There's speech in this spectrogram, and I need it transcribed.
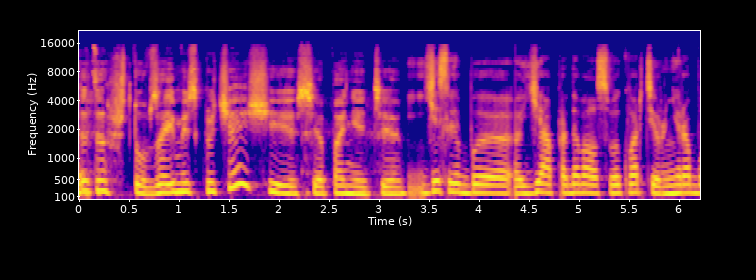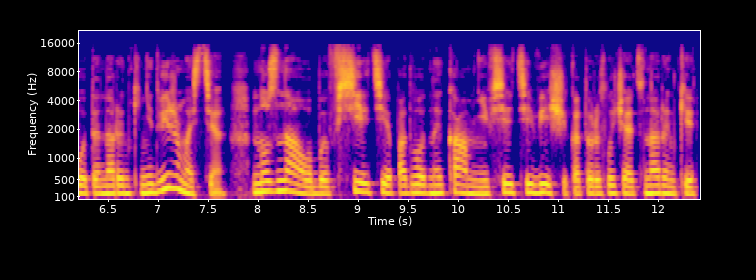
Это что, взаимоисключающиеся понятия? Если бы я продавала свою квартиру, не работая на рынке недвижимости, но знала бы все те подводные камни, все те вещи, которые случаются на рынке,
